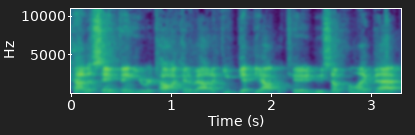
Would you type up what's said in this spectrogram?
Kind of the same thing you were talking about. If you get the opportunity to do something like that,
